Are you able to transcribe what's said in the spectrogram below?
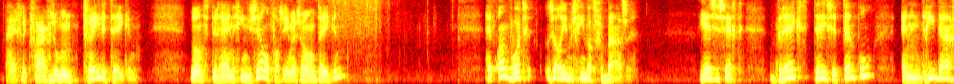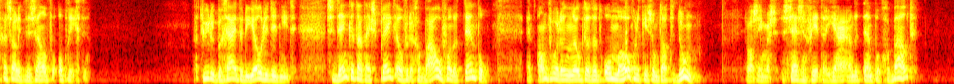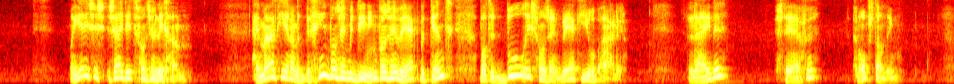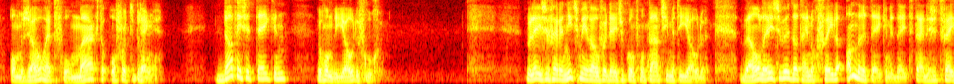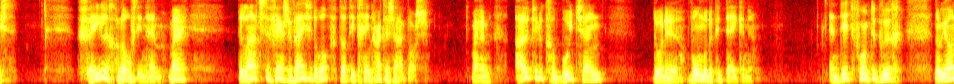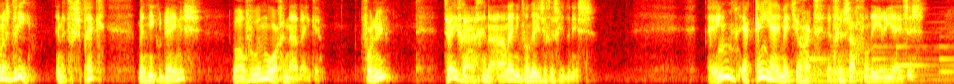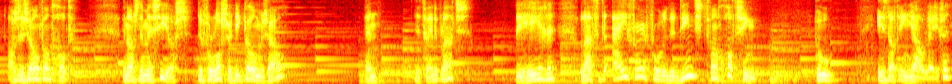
Eigenlijk vragen ze om een tweede teken, want de reiniging zelf was immers zo'n teken. Het antwoord zal je misschien wat verbazen. Jezus zegt: breekt deze tempel en in drie dagen zal ik dezelfde oprichten. Natuurlijk begrijpen de Joden dit niet. Ze denken dat hij spreekt over de gebouwen van de tempel en antwoorden dan ook dat het onmogelijk is om dat te doen. Er was immers 46 jaar aan de tempel gebouwd. Maar Jezus zei dit van zijn lichaam. Hij maakt hier aan het begin van zijn bediening, van zijn werk, bekend wat het doel is van zijn werk hier op aarde: lijden, sterven en opstanding. Om zo het volmaakte offer te brengen. Dat is het teken waarom de Joden vroegen. We lezen verder niets meer over deze confrontatie met de Joden. Wel lezen we dat hij nog vele andere tekenen deed tijdens het feest. Velen geloofden in hem, maar de laatste versen wijzen erop dat dit geen hartezaak was, maar een uiterlijk geboeid zijn door de wonderlijke tekenen. En dit vormt de brug naar Johannes 3 en het gesprek met Nicodemus, waarover we morgen nadenken. Voor nu twee vragen naar aanleiding van deze geschiedenis. 1. Erken jij met je hart het gezag van de Heer Jezus als de Zoon van God en als de Messias, de Verlosser die komen zou? En de tweede plaats. De Heere laat de ijver voor de dienst van God zien. Hoe is dat in jouw leven?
